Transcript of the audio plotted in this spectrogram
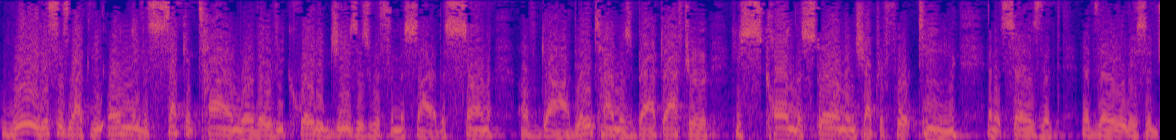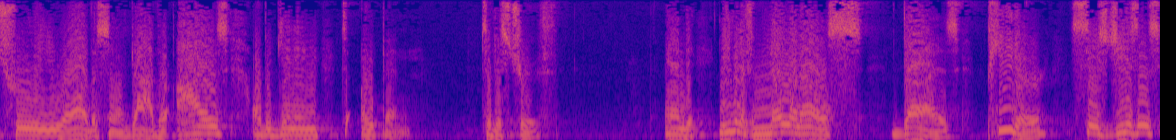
really, this is like the only the second time where they've equated Jesus with the Messiah, the Son of God. The other time was back after he calmed the storm in chapter 14, and it says that, that they, they said, truly you are the Son of God. Their eyes are beginning to open to this truth. And even if no one else does, Peter sees Jesus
